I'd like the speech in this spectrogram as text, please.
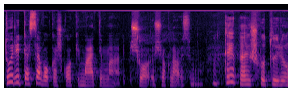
turite savo kažkokį matymą šiuo, šiuo klausimu? Taip, aišku, turiu.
